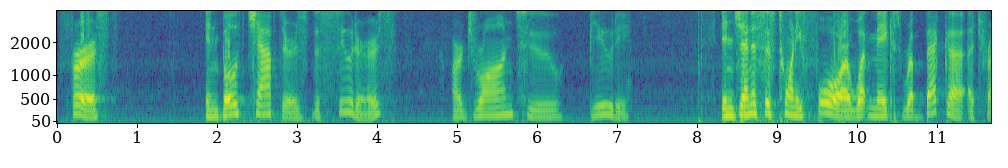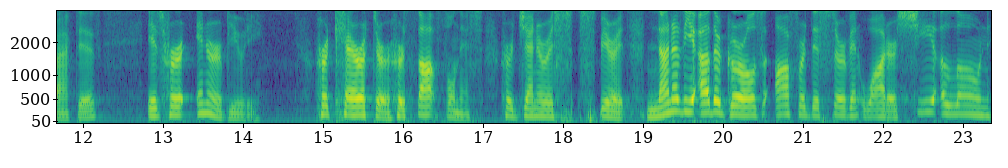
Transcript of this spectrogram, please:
First, in both chapters, the suitors are drawn to beauty. In Genesis 24, what makes Rebecca attractive is her inner beauty her character, her thoughtfulness, her generous spirit. None of the other girls offered this servant water. She alone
